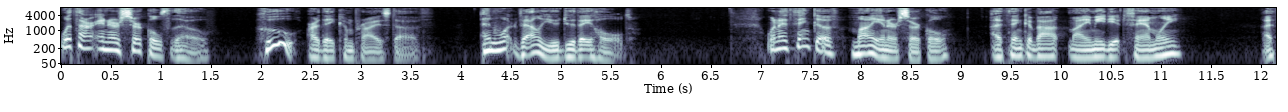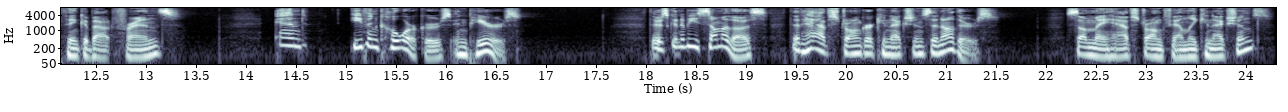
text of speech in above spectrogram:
With our inner circles, though, who are they comprised of? And what value do they hold? When I think of my inner circle, I think about my immediate family. I think about friends and even coworkers and peers. There's going to be some of us that have stronger connections than others. Some may have strong family connections.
